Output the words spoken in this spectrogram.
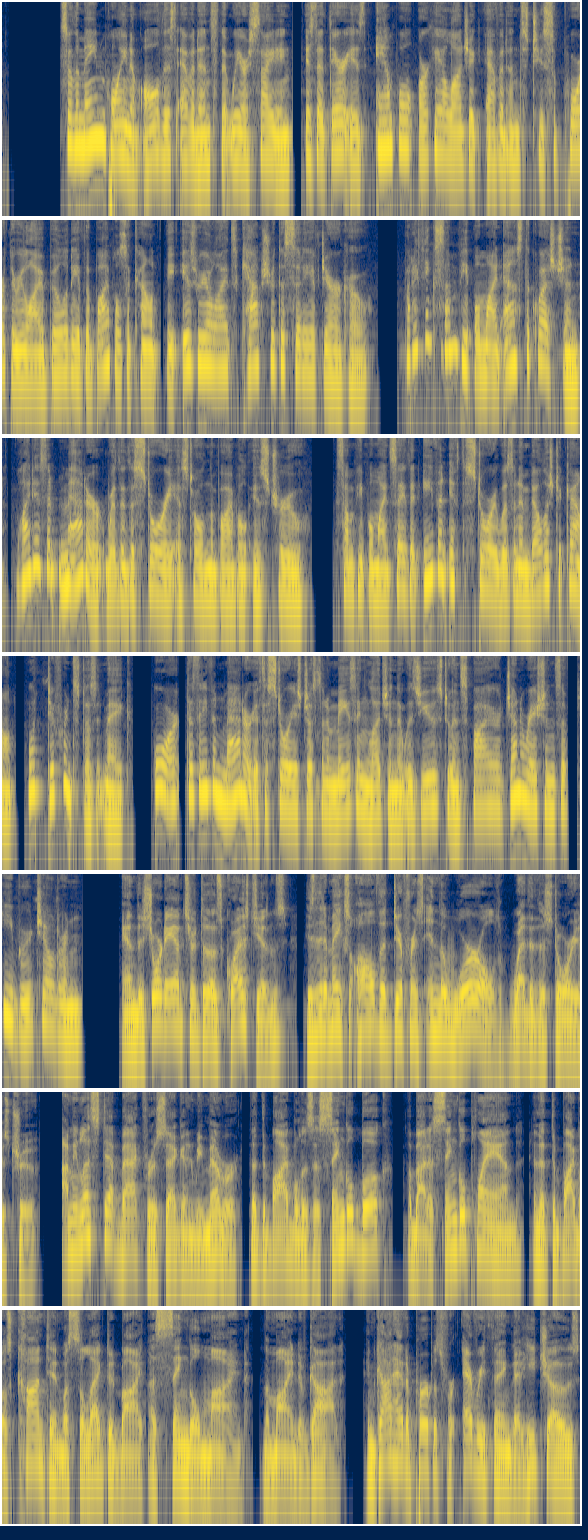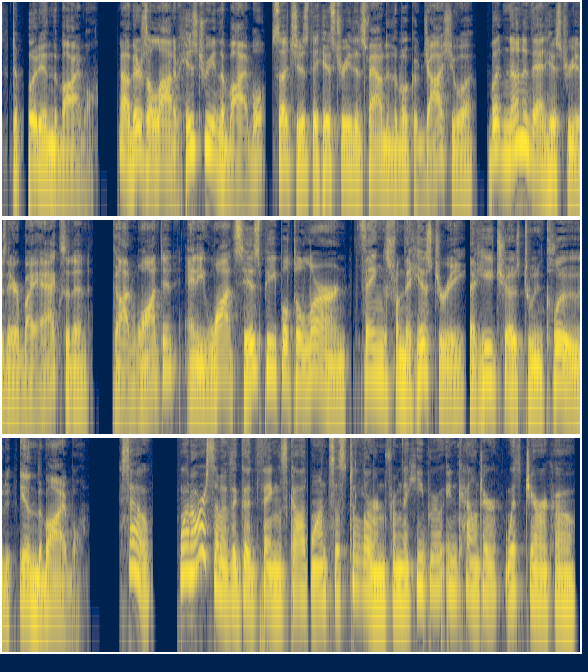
So, the main point of all this evidence that we are citing is that there is ample archaeologic evidence to support the reliability of the Bible's account the Israelites captured the city of Jericho. But I think some people might ask the question why does it matter whether the story as told in the Bible is true? Some people might say that even if the story was an embellished account, what difference does it make? Or does it even matter if the story is just an amazing legend that was used to inspire generations of Hebrew children? And the short answer to those questions is that it makes all the difference in the world whether the story is true. I mean, let's step back for a second and remember that the Bible is a single book about a single plan and that the Bible's content was selected by a single mind, the mind of God. And God had a purpose for everything that He chose to put in the Bible. Now, there's a lot of history in the Bible, such as the history that's found in the book of Joshua, but none of that history is there by accident. God wanted, and He wants His people to learn things from the history that He chose to include in the Bible. So, what are some of the good things God wants us to learn from the Hebrew encounter with Jericho?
